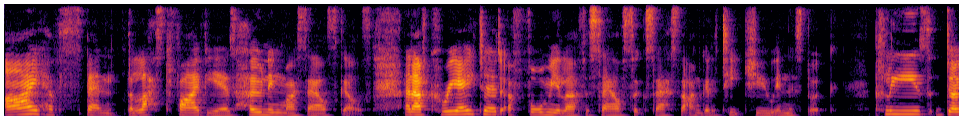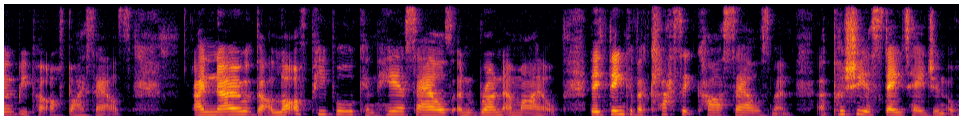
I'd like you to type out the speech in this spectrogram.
I have spent the last five years honing my sales skills, and I've created a formula for sales success that I'm going to teach you in this book. Please don't be put off by sales. I know that a lot of people can hear sales and run a mile. They think of a classic car salesman, a pushy estate agent, or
